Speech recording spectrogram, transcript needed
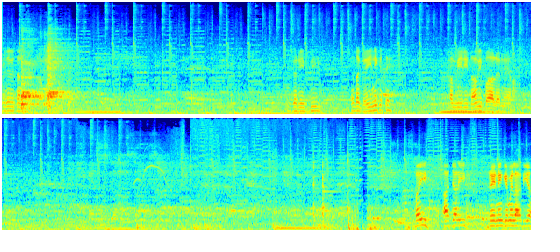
ਇਹਦੇ ਵੀ ਤੈਨੂੰ ਲਾਵਾਂਗੇ। ਗਰੀਬੀ, ਇਹ ਤਾਂ ਗਈ ਨਹੀਂ ਕਿਤੇ। ਅਮੀਰੀ ਤਾਂ ਵੀ ਪਾ ਲੈਂਦੇ ਆ। ਬਾਈ ਅੱਜ ਵਾਲੀ ਟ੍ਰੇਨਿੰਗ ਕਿਵੇਂ ਲੱਗਦੀ ਆ?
